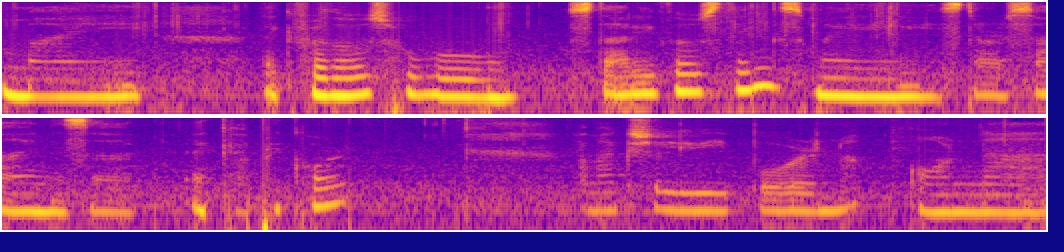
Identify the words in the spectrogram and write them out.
my like for those who study those things my star sign is a, a Capricorn I'm actually born on uh,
